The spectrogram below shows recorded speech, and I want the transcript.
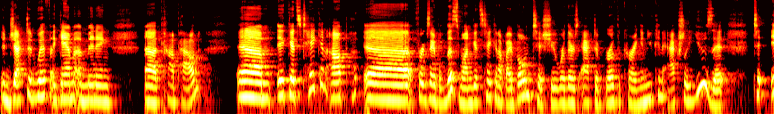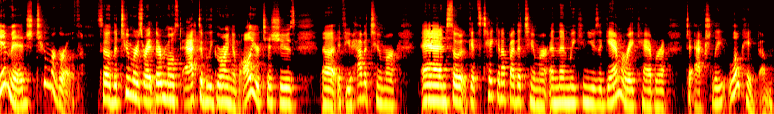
injected with a gamma emitting uh, compound, um, it gets taken up, uh, for example, this one gets taken up by bone tissue where there's active growth occurring, and you can actually use it to image tumor growth. So the tumors, right, they're most actively growing of all your tissues uh, if you have a tumor. And so it gets taken up by the tumor, and then we can use a gamma ray camera to actually locate them.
